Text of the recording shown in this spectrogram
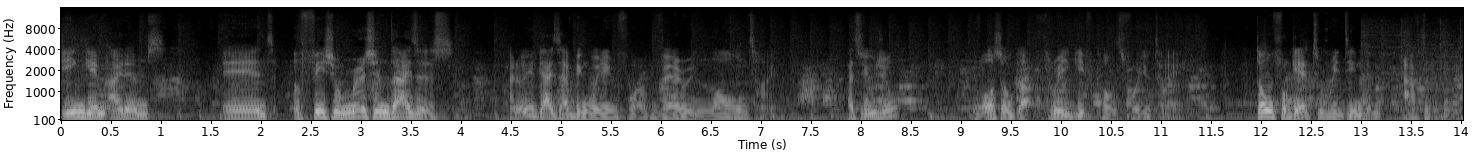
in-game items, and official merchandises. I know you guys have been waiting for a very long time. As usual, we've also got three gift codes for you today. Don't forget to redeem them after the video.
